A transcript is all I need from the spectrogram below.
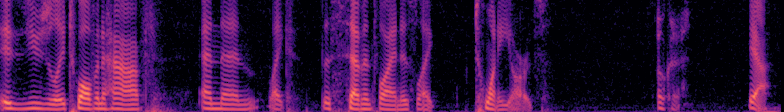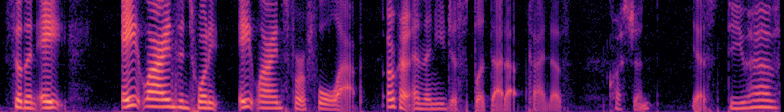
is usually 12 and a half, and then like the seventh line is like 20 yards. Okay. Yeah. So then eight eight lines and 20 eight lines for a full lap, Okay. and then you just split that up kind of. Question. Yes. Do you have?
